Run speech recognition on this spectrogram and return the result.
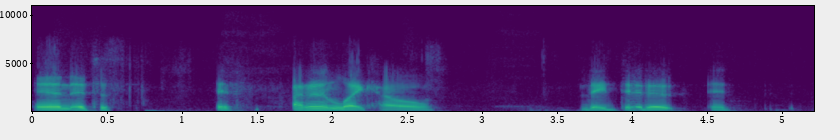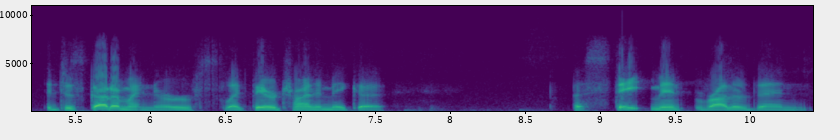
and it just, if I didn't like how they did it, it it just got on my nerves. Like they were trying to make a a statement rather than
